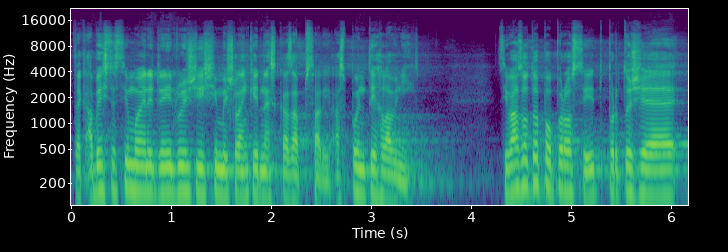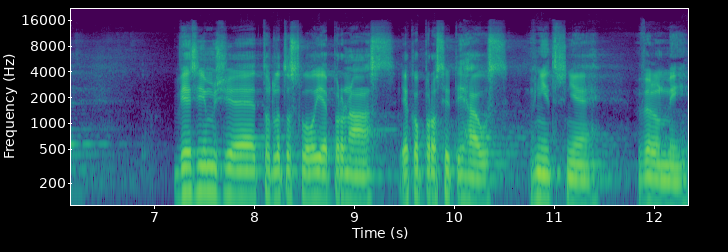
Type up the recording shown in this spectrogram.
tak abyste si moje nejdůležitější myšlenky dneska zapsali, aspoň ty hlavní. Chci vás o to poprosit, protože věřím, že tohleto slovo je pro nás, jako pro City House, vnitřně velmi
